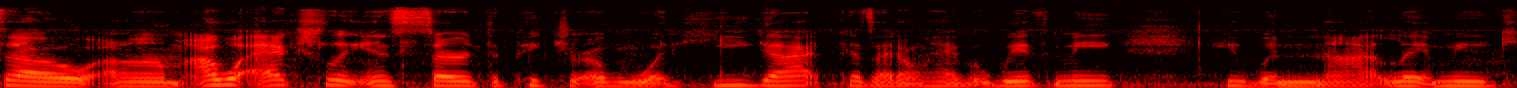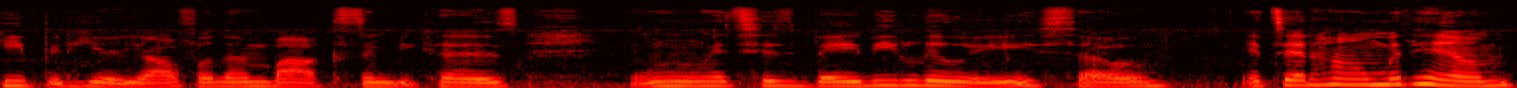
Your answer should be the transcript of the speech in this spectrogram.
So um, I will actually insert the picture of what he got because I don't have it with me. He would not let me keep it here, y'all, for the unboxing because mm, it's his baby Louis. So it's at home with him.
